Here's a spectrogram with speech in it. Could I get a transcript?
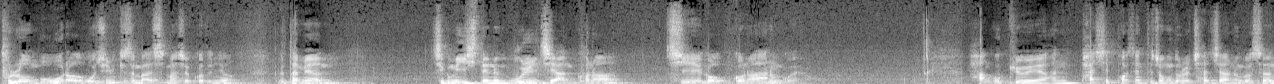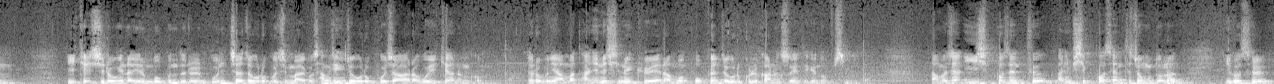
불러 모으라고 주님께서 말씀하셨거든요. 그렇다면 지금 이 시대는 울지 않거나 지혜가 없거나 하는 거예요. 한국 교회의 한 80% 정도를 차지하는 것은 이 계시록이나 이런 부분들을 문자적으로 보지 말고 상징적으로 보자라고 얘기하는 겁니다. 여러분이 아마 다니시는 교회나 뭐 보편적으로 그럴 가능성이 되게 높습니다. 나머지 한 20% 아니면 10% 정도는 이것을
